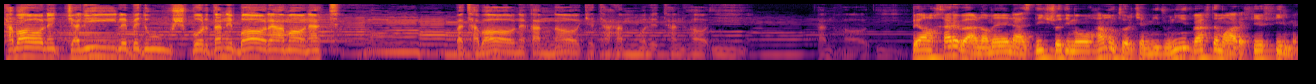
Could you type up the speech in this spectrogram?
توان جلیل به دوش بردن بار امانت و توان غمناک تحمل تنهایی. به آخر برنامه نزدیک شدیم و همونطور که می‌دونید وقت معرفی فیلمه.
